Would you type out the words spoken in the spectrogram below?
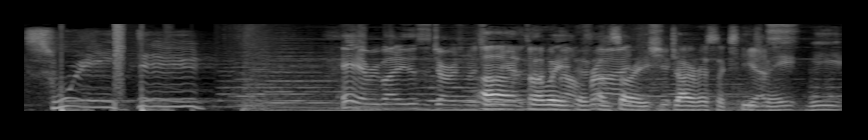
Sweet dude. Hey, everybody. This is Jarvis Mitchell. Uh, here to talk no, wait. about uh, I'm sorry, chi- Jarvis. Excuse Yes. me. We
